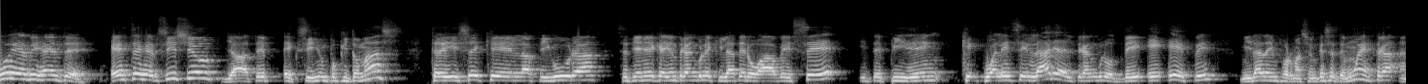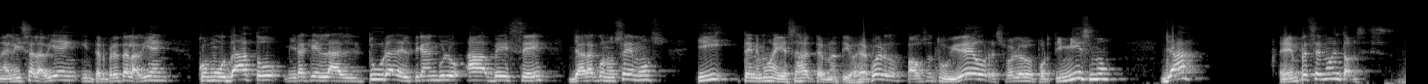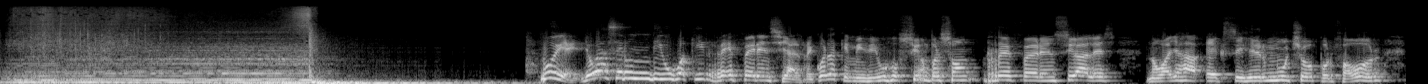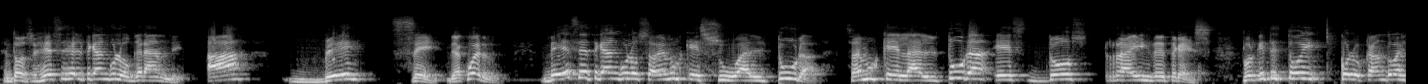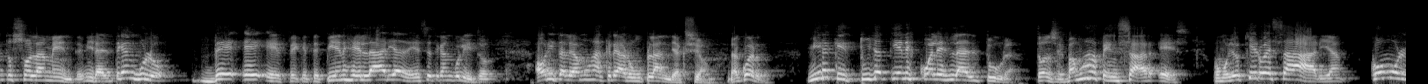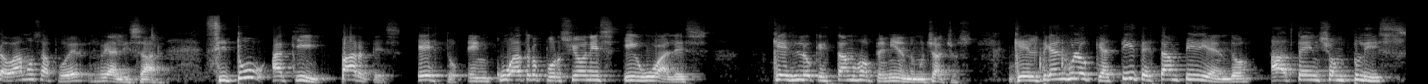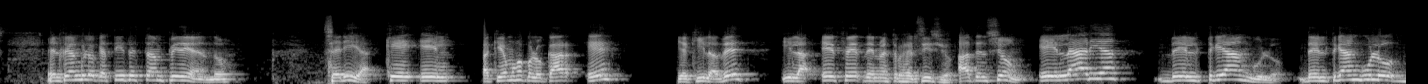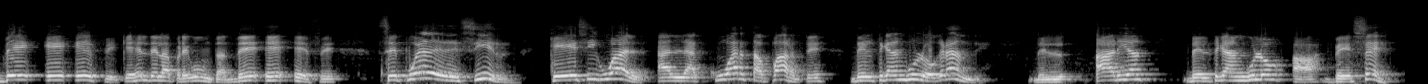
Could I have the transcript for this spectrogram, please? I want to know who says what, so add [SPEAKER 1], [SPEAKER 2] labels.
[SPEAKER 1] Muy bien, mi gente. Este ejercicio ya te exige un poquito más. Te dice que en la figura se tiene que hay un triángulo equilátero ABC y te piden que, cuál es el área del triángulo DEF. Mira la información que se te muestra, analízala bien, interprétala bien. Como dato, mira que la altura del triángulo ABC ya la conocemos y tenemos ahí esas alternativas, ¿de acuerdo? Pausa tu video, resuélvelo por ti mismo. ¿Ya? Empecemos entonces. Muy bien, yo voy a hacer un dibujo aquí referencial. Recuerda que mis dibujos siempre son referenciales. No vayas a exigir mucho, por favor. Entonces, ese es el triángulo grande. A, B, C. ¿De acuerdo? De ese triángulo sabemos que su altura, sabemos que la altura es 2 raíz de 3. ¿Por qué te estoy colocando esto solamente? Mira, el triángulo DEF que te piden el área de ese triangulito. Ahorita le vamos a crear un plan de acción, ¿de acuerdo? Mira que tú ya tienes cuál es la altura. Entonces, vamos a pensar es, como yo quiero esa área, ¿cómo la vamos a poder realizar? Si tú aquí partes esto en cuatro porciones iguales, ¿qué es lo que estamos obteniendo, muchachos? Que el triángulo que a ti te están pidiendo, attention please, el triángulo que a ti te están pidiendo sería que el, aquí vamos a colocar E y aquí la D y la F de nuestro ejercicio. Atención, el área del triángulo, del triángulo DEF, que es el de la pregunta, DEF, se puede decir que es igual a la cuarta parte del triángulo grande, del área del triángulo ABC.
